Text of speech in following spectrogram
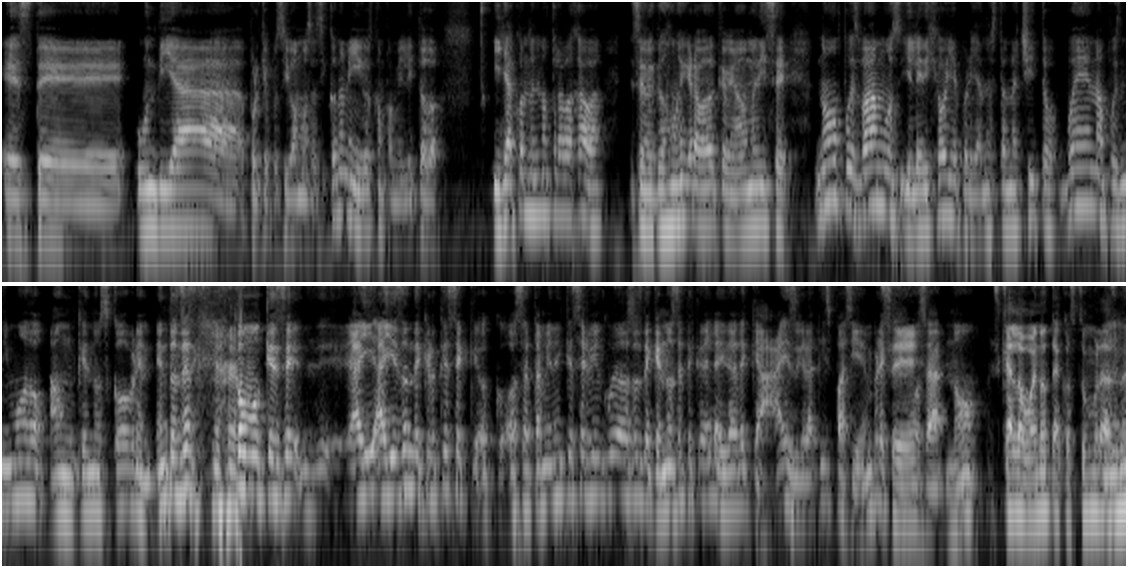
este, un día, porque pues íbamos así con amigos, con familia y todo. Y ya cuando él no trabajaba, se me quedó muy grabado que mi mamá me dice, no, pues vamos. Y le dije, oye, pero ya no está Nachito. Bueno, pues ni modo, aunque nos cobren. Entonces, como que se, ahí, ahí es donde creo que se, o sea, también hay que ser bien cuidadosos de que no se te quede la idea de que, ah, es gratis para siempre. Sí. O sea, no. Es que a lo bueno te acostumbras, ¿no?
